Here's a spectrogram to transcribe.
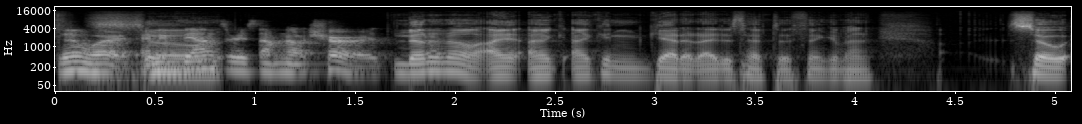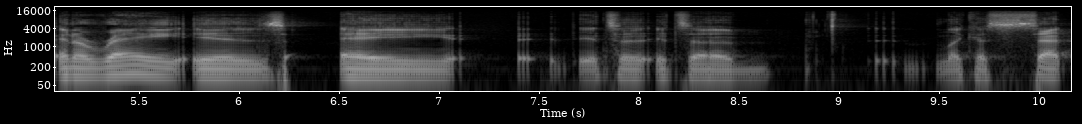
Don't worry. So, and if the answer is I'm not sure. No, no, no. I, I, I can get it. I just have to think about it. So an array is a it's a it's a like a set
